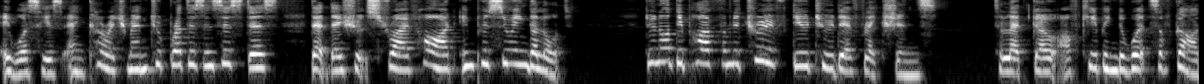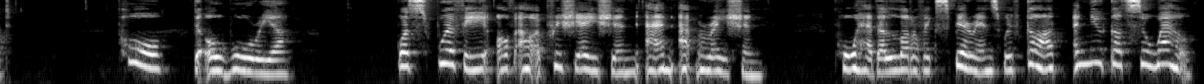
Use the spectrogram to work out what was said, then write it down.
It was his encouragement to brothers and sisters that they should strive hard in pursuing the Lord. Do not depart from the truth due to the afflictions, to let go of keeping the words of God. Paul, the old warrior, was worthy of our appreciation and admiration. Paul had a lot of experience with God and knew God so well.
